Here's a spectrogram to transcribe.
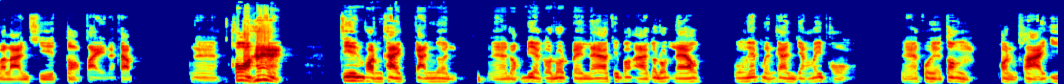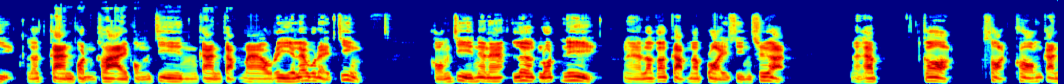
บาลานซ์ชีตต่อไปนะครับนะข้อห้าจีนผ่อนคลายการเงินนะดอกเบี้ยก็ลดไปแล้ว ที่พออาก็ลดแล้ว วงเล็บเหมือนกันยังไม่พอนะควรจะต้องผ่อนคลายอีก แล้วการผ่อนคลายของจีน การกลับมา re-leveraging ของจีนเนี่ยนะเลิกลดหนี้นะแล้วก็กลับมาปล่อยสินเชื่อนะครับ ก็สอดคล้องกัน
